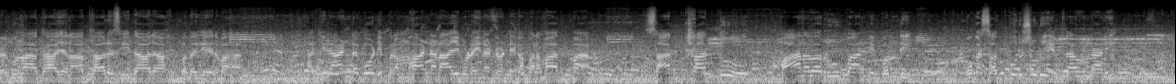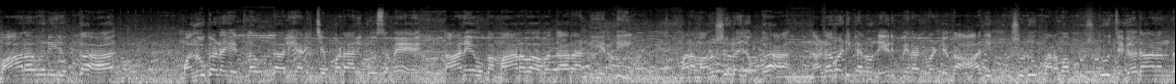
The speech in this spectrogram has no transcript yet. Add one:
రఘునాథాయ నాథాల సీతాయ నమ. అఖిలాండ కోటి బ్రహ్మాండ నాయకుడైనటువంటి ఒక పరమాత్మ సాక్షాత్తు మానవ రూపాన్ని పొంది ఒక సత్పురుషుడు ఎట్లా ఉండాలి? మానవుని యొక్క మనుగడ ఎట్లా ఉండాలి అని చెప్పడానికి కోసమే తానే ఒక మానవ అవతారాన్ని ఎత్తి మన మనుషుల యొక్క నడవడికను నేర్పినటువంటి ఒక ఆది పురుషుడు పరమ పురుషుడు జగదానంద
